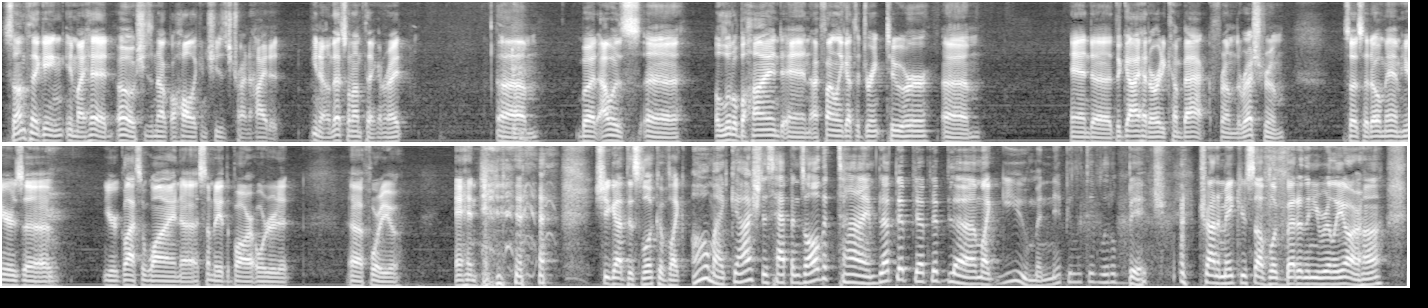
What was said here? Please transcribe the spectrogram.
So I'm thinking in my head, oh, she's an alcoholic and she's just trying to hide it. You know, that's what I'm thinking, right? Um, but I was uh, a little behind, and I finally got the drink to her. Um, and uh, the guy had already come back from the restroom, so I said, "Oh, ma'am, here's uh, your glass of wine. Uh, somebody at the bar ordered it uh, for you." And she got this look of like, "Oh my gosh, this happens all the time." Blah blah blah blah blah. I'm like, "You manipulative little bitch, trying to make yourself look better than you really are, huh?"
